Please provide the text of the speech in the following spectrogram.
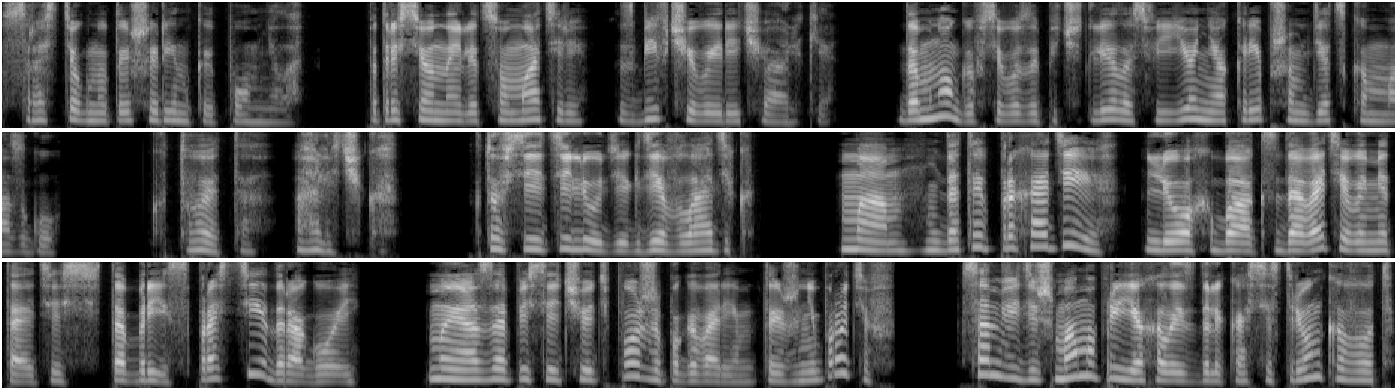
с расстёгнутой ширинкой помнила. Потрясённое лицо матери, сбивчивые речи Альки. Да много всего запечатлелось в её неокрепшем детском мозгу. «Кто это, Алечка? Кто все эти люди? Где Владик?» «Мам, да ты проходи. Лёх, Бакс, давайте вы метайтесь. Табрис, прости, дорогой. Мы о записи чуть позже поговорим, ты же не против? Сам видишь, мама приехала издалека, сестренка вот».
